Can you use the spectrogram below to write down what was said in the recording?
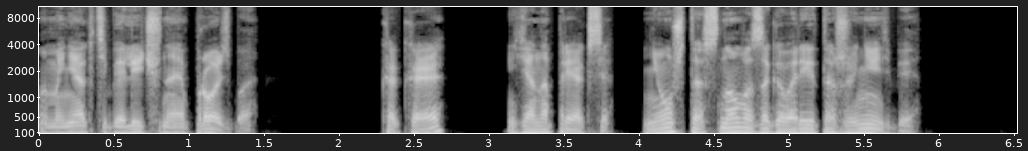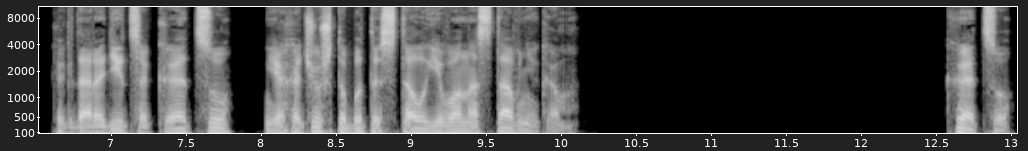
У меня к тебе личная просьба». «Какая?» Я напрягся. Неужто снова заговорит о женитьбе? «Когда родится Кэтсу, я хочу, чтобы ты стал его наставником». Кэтсу.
